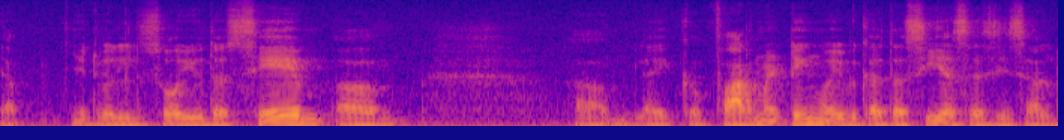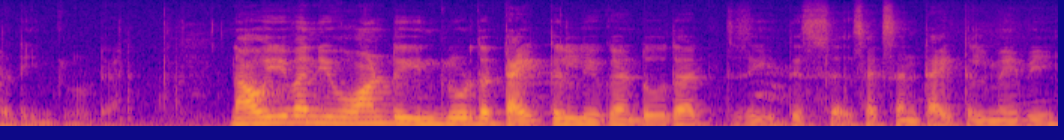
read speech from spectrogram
Yeah it will show you the same um, um, like formatting why because the CSS is already included. Now even you want to include the title you can do that. See this uh, section title maybe.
